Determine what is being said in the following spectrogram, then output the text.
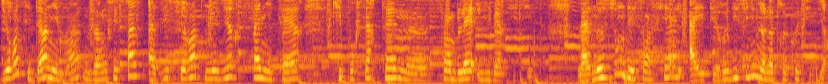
Durant ces derniers mois, nous avons fait face à différentes mesures sanitaires qui pour certaines euh, semblaient liberticides. La notion d'essentiel a été redéfinie dans notre quotidien.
